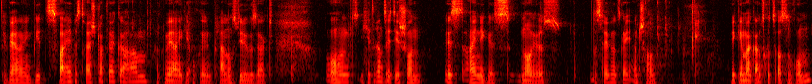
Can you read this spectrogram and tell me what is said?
wir werden irgendwie zwei bis drei Stockwerke haben, hatten wir eigentlich auch in dem Planungsvideo gesagt. Und hier drin seht ihr schon, ist einiges Neues. Das werden wir uns gleich anschauen. Wir gehen mal ganz kurz außen rum.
